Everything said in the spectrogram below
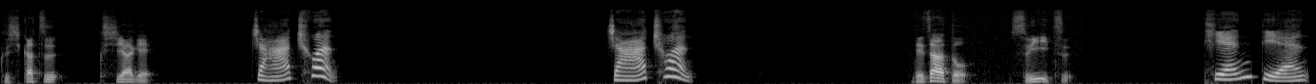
串カツ串揚げ。炸串。炸串。デザートスイーツ。甜点。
